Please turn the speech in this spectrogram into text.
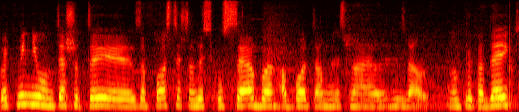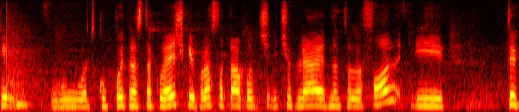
як мінімум, те, що ти запостиш там десь у себе, або там не знаю, не знаю, наприклад, деякі от купують нас наклеечки, просто так от чіпляють на телефон. І ти,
